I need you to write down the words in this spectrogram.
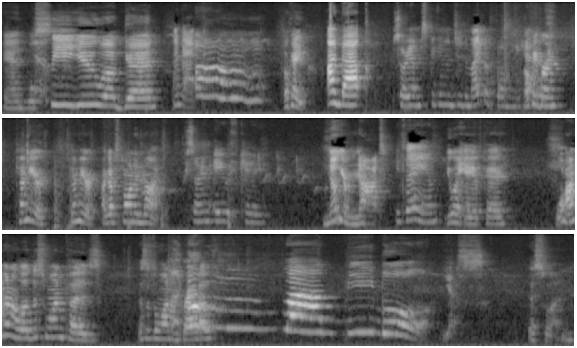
and we'll see you again. I'm back. Ah. Okay, I'm back. Sorry, I'm speaking into the microphone. again. okay, Brynn. Come here. Come here. I gotta spawn in mine. Sorry, I'm AFK. No, you're not. Yes, I am. You ain't AFK. Well, I'm gonna load this one because this is the one I'm proud of. People. Yes. This one.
